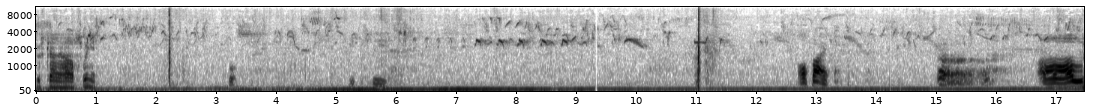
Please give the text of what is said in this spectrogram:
just kind of half swing it. But off at it Oh,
